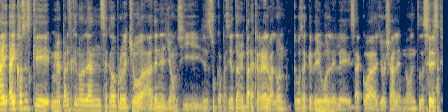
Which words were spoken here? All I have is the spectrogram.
hay, hay cosas que me parece que no le han sacado provecho a, Daniel Jones y es su capacidad también para cargar el balón, cosa que Dable Ujú. le, le sacó a Josh Allen, ¿no? Entonces, Exacto.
